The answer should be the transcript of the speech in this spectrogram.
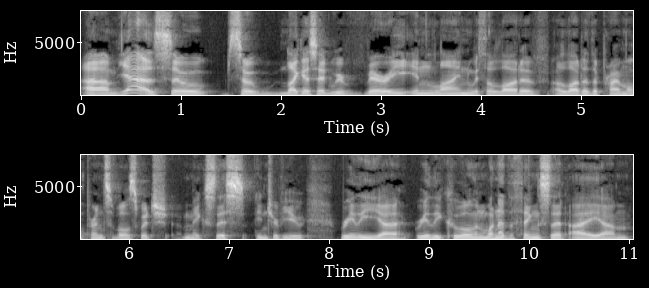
Um, yeah, so so like I said, we're very in line with a lot of a lot of the primal principles, which makes this interview really uh, really cool. And one of the things that I um,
